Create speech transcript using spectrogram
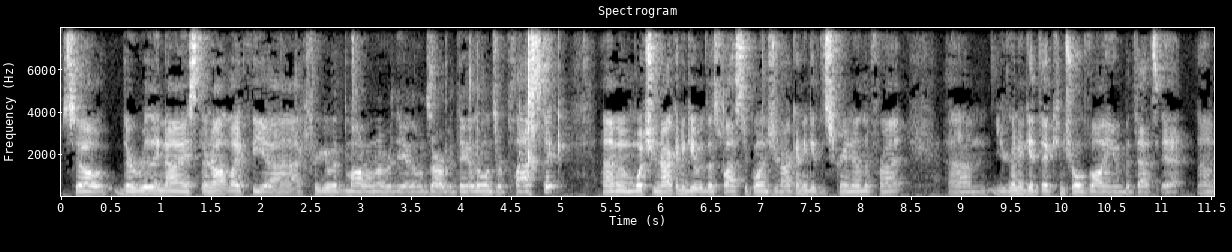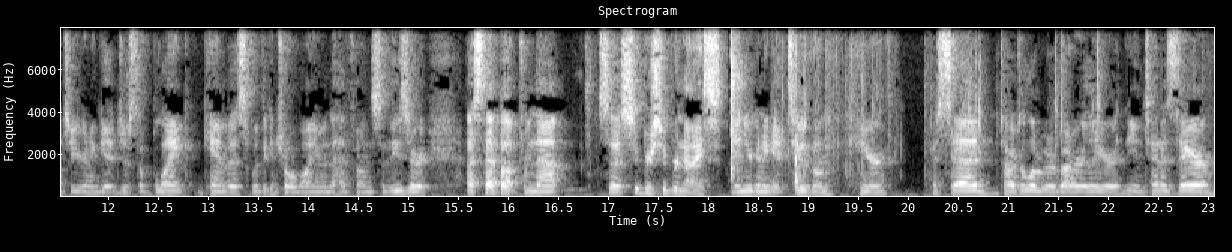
So they're really nice. They're not like the, uh, I forget what the model number the other ones are, but the other ones are plastic. Um, and what you're not gonna get with those plastic ones, you're not gonna get the screen on the front. Um, you're going to get the controlled volume, but that's it. Um, so you're going to get just a blank canvas with the controlled volume and the headphones. So these are a step up from that. So super, super nice. Then you're going to get two of them here. Like I said, talked a little bit about earlier. The antenna's there.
